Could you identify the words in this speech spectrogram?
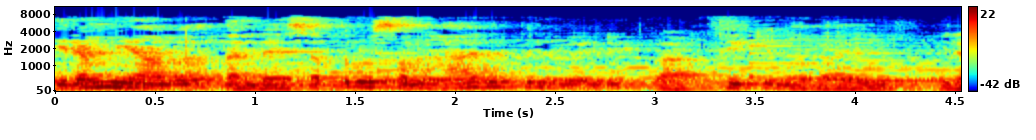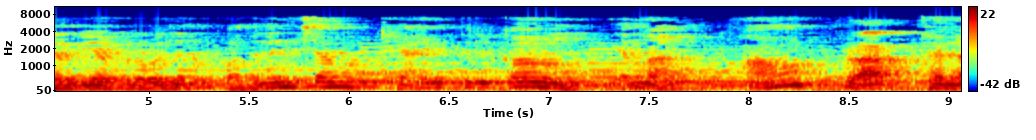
ഇരമ്യാവ് തന്റെ ശത്രു സംഹാരത്തിനു വേണ്ടി പ്രാർത്ഥിക്കുന്നതായി ഇരമ്യ പ്രവചനം പതിനഞ്ചാം അധ്യായത്തിൽ കാണുന്നു. എന്നാൽ ആ പ്രാർത്ഥന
